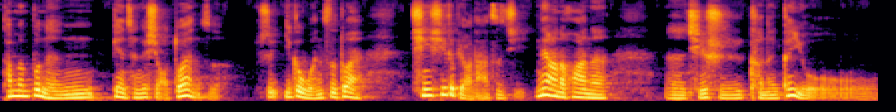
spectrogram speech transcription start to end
他们不能变成个小段子。就是一个文字段，清晰的表达自己。那样的话呢，嗯，其实可能更有，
